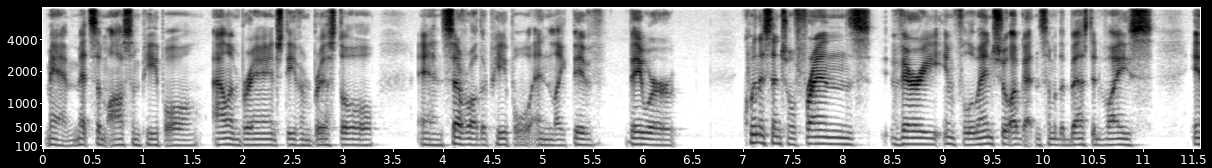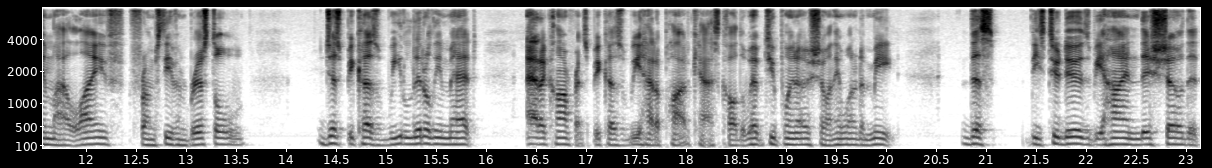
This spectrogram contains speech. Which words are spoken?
man, met some awesome people: Alan Branch, Stephen Bristol, and several other people. And like they've they were quintessential friends, very influential. I've gotten some of the best advice in my life from Stephen Bristol just because we literally met at a conference because we had a podcast called the Web 2.0 show and they wanted to meet this these two dudes behind this show that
